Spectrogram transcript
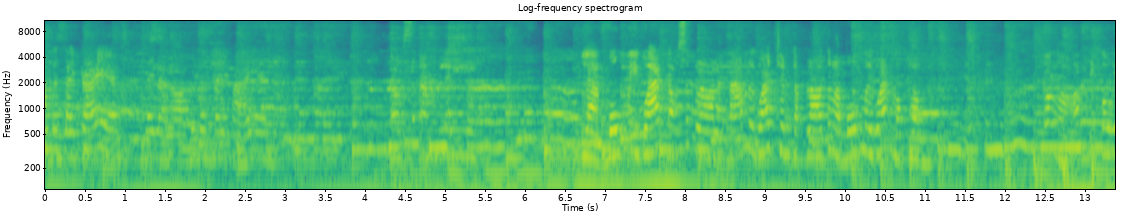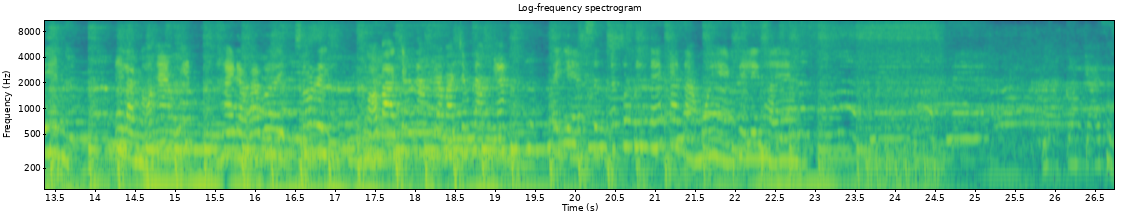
Lo bên tay trái em. Đây là lo phía bên tay phải em. Công suất âm ly là 40W Công suất lo là 80W Trên cặp lo tức là 40W một thùng Có ngõ optical in. Đây là ngõ AUX hai đầu AV Sorry, Ngõ 3.5 ra 3.5 nha. Bây giờ em xin kết thúc clip test cái nào mua hàng thì liên hệ em. Là con trai thật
